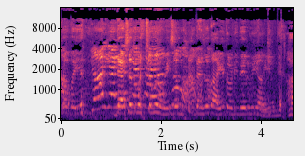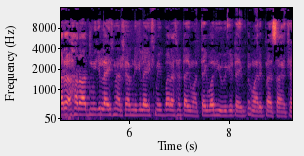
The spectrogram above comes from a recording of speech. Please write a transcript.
तो भैया दहशत बच्चों में हो गई सब दहशत आ गई थोड़ी देर में आ गई। हर हर आदमी की लाइफ में हर फैमिली की लाइफ में एक बार ऐसा टाइम आता है एक बार यूवी के टाइम पे हमारे पास आया था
